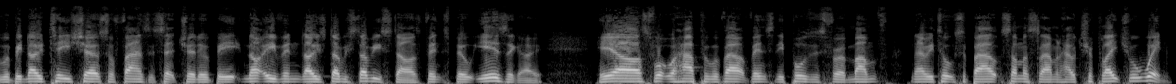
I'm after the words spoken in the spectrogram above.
would be no T-shirts or fans, etc. There would be not even those WCW stars Vince built years ago. He asks what will happen without Vince, and he pauses for a month. Now he talks about SummerSlam and how Triple H will win.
